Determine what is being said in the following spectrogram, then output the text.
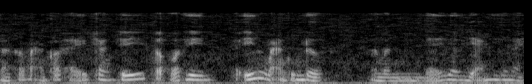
Là các bạn có thể trang trí tựa thêm, ý các bạn cũng được. Là mình để đơn giản như thế này.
